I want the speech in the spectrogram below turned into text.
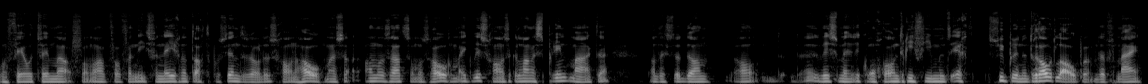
een VO2 maar van, van, van iets van 89% of zo, dus gewoon hoog. Maar anders had ze soms hoger. Maar ik wist gewoon, als ik een lange sprint maakte, dat ik ze dan al, d- wisten mensen, ik kon gewoon drie, vier minuten echt super in het rood lopen. Dat is voor mij een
